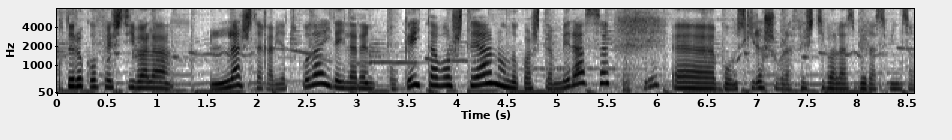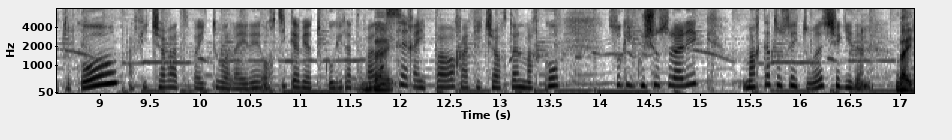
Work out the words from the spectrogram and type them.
urteroko festivala laster abiatuko da, irailaren hogeita bostean, ondoko astean beraz. Uh, bon, eskira sobra festivalaz beraz mintzatuko, afitxa bat baitu ala ere, hortik abiatuko gira, eta bada Bai. zer aipa hor afitxa hortan, Marko, zuk ikusuzularik, markatu zaitu, ez, segidan. Bai,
